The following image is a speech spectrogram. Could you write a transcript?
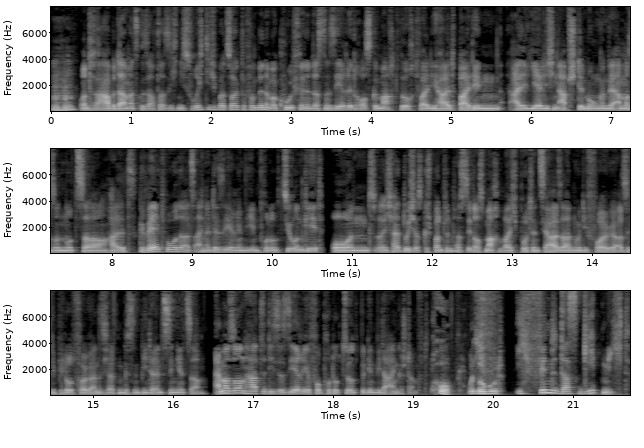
Mhm. Und habe damals gesagt, dass ich nicht so richtig überzeugt davon bin, aber cool finde, dass eine Serie draus gemacht wird, weil die halt bei den alljährlichen Abstimmungen der Amazon-Nutzer halt gewählt wurde als eine der Serien, die in Produktion geht. Und ich halt durchaus gespannt bin, was die daraus machen, weil ich Potenzial sah, nur die Folge, also die Pilotfolge an sich halt ein bisschen wieder inszeniert sah. Amazon hatte diese Serie vor Produktionsbeginn wieder eingestampft. Oh, und so gut. Ich finde, das geht nicht.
